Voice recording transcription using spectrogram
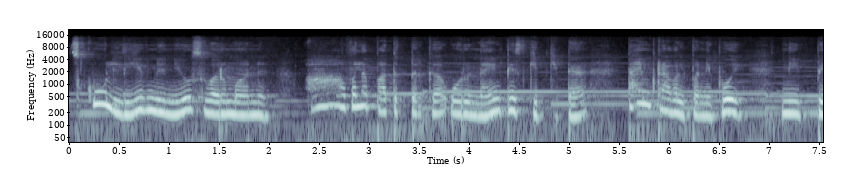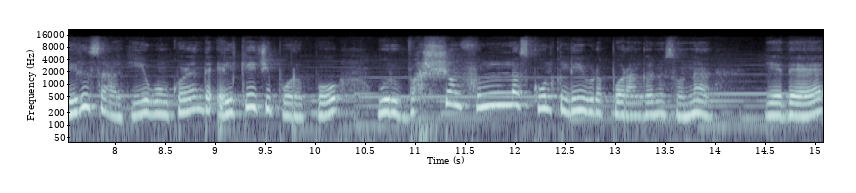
ஸ்கூல் லீவ்னு நியூஸ் வருமான்னு ஆவலை பார்த்துக்கிட்டு இருக்க ஒரு நைன்டிஸ் கிட் கிட்ட டைம் ட்ராவல் பண்ணி போய் நீ பெருசாகி உன் குழந்தை எல்கேஜி போகிறப்போ ஒரு வருஷம் ஃபுல்லாக ஸ்கூலுக்கு லீவ் விட போகிறாங்கன்னு சொன்ன எதை?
